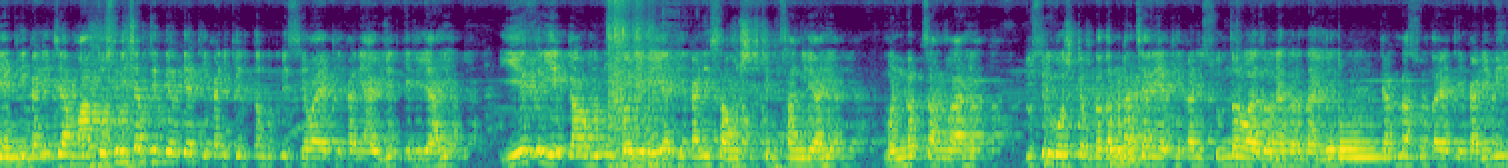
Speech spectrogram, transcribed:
या ठिकाणी ज्या मातोश्रीच्या प्रीत्यर्थ ठिकाणी कीर्तन रूपी सेवा या ठिकाणी आयोजित केलेली आहे. एक एका म्हणून बनेले या ठिकाणी साऊंड सिस्टीम चांगली आहे. मंडप चांगला आहे. दुसरी गोष्ट मृदंगाचार्य या ठिकाणी सुंदर वाजवण्याकरता आले. त्यांना सुद्धा या ठिकाणी मी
